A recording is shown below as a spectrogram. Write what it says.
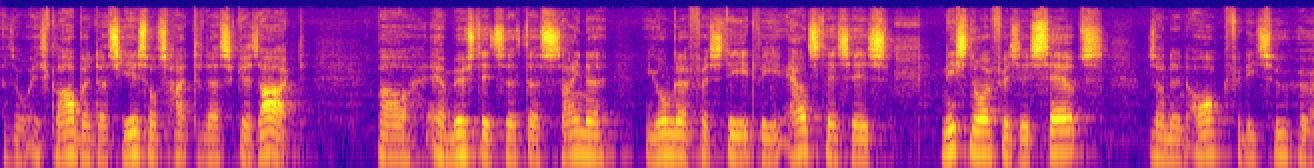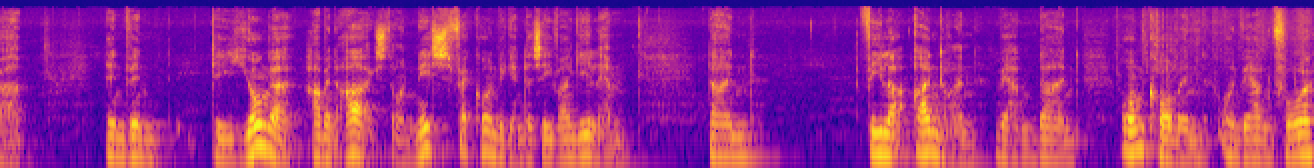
Also ich glaube, dass Jesus hat das gesagt, weil er möchte, dass seine Junge versteht, wie ernst es ist, nicht nur für sich selbst, sondern auch für die Zuhörer. Denn wenn die Jünger haben Angst und nicht verkündigen das Evangelium, dann viele anderen werden dann umkommen und werden vor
